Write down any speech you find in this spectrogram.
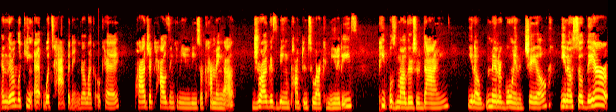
And they're looking at what's happening. They're like, okay, project housing communities are coming up. Drug is being pumped into our communities. People's mothers are dying you know, men are going to jail, you know, so they're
